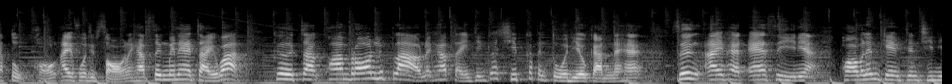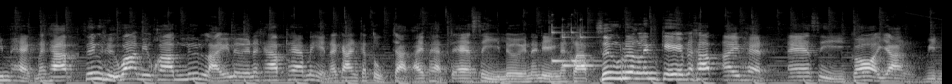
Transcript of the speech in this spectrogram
กระตุกของ iPhone 12 นะครับซึ่งไม่แน่ใจว่า เกิดจากความร้อนหรือเปล่านะครับ แต่จริงๆก็ชิปก็เป็นตัวเดียวกันนะฮะ ซึ่ง iPad Air 4 เนี่ย พอมาเล่นเกม Genshin Impact นะครับ ซึ่งถือว่ามีความลื่นไหลเลยนะครับ แทบไม่เห็นอาการกระตุกจาก iPad Air 4 เลยนั่นเองนะครับ ซึ่งเรื่องเล่นเกมนะครับ iPad Air 4 ก็ยังวิน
